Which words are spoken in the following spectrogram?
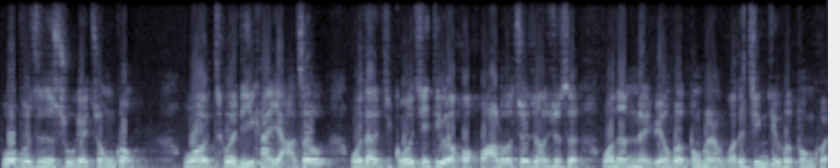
我不只是输给中共。我会离开亚洲，我在国际地位会滑落，最重要就是我的美元会崩溃，我的经济会崩溃，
